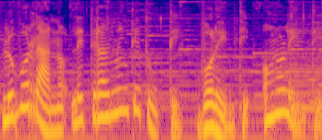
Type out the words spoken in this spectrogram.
Lo vorranno letteralmente tutti, volenti o nolenti.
